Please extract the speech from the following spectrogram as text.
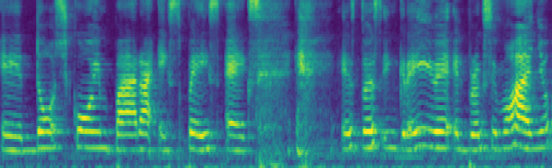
eh, Dogecoin para SpaceX. Esto es increíble el próximo año.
